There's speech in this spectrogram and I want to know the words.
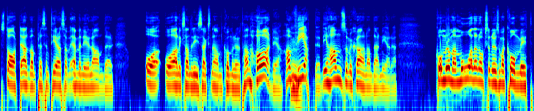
startelvan presenteras av Emelie Ölander och, och, Alexander Isaks namn kommer ut. Han hör det, han mm. vet det, det är han som är stjärnan där nere. Kommer de här målen också nu som har kommit,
